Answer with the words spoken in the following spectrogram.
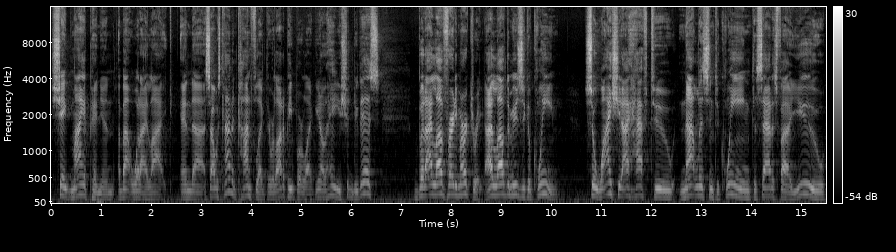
shape my opinion about what I like? And uh, so I was kind of in conflict. There were a lot of people like, you know, hey, you shouldn't do this. But I love Freddie Mercury. I love the music of Queen. So why should I have to not listen to Queen to satisfy you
